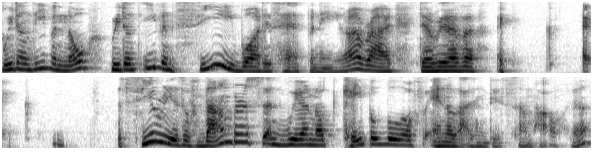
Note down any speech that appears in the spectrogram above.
We don't even know, we don't even see what is happening. All right, there we have a, a, a series of numbers and we are not capable of analyzing this somehow. Yeah?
